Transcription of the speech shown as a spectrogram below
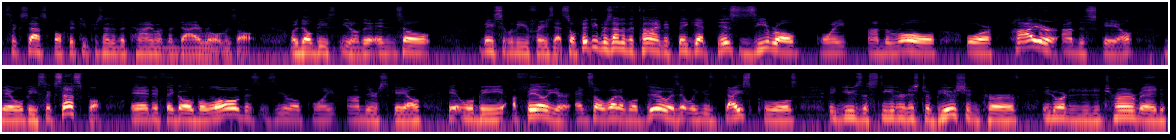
successful 50% of the time on the die roll result, or they'll be you know and so basically let me rephrase that. So 50% of the time, if they get this zero point on the roll or higher on the scale, they will be successful. And if they go below this zero point on their scale, it will be a failure. And so, what it will do is it will use dice pools and use the standard distribution curve in order to determine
